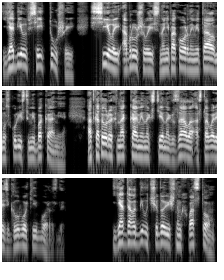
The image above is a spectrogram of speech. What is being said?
Я бил всей тушей, силой обрушиваясь на непокорный металл мускулистыми боками, от которых на каменных стенах зала оставались глубокие борозды. Я долбил чудовищным хвостом,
